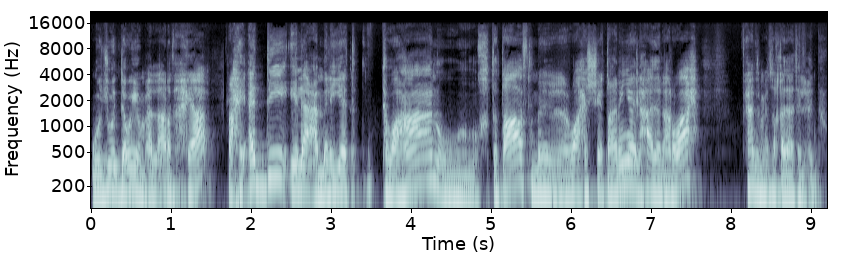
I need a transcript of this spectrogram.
وجود ذويهم على الأرض أحياء راح يؤدي إلى عملية توهان واختطاف من الأرواح الشيطانية لهذه الأرواح في هذه المعتقدات اللي عندهم.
